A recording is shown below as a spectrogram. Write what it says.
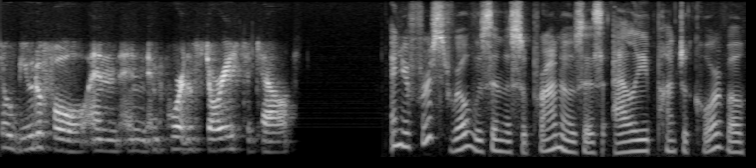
so beautiful and, and important stories to tell. And your first role was in The Sopranos as Ali Pontecorvo.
